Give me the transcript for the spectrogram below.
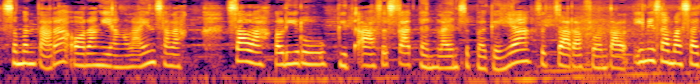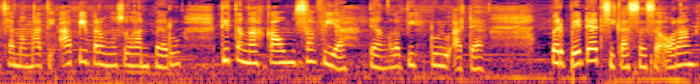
Sementara orang yang lain salah salah, keliru, bid'ah, sesat dan lain sebagainya secara frontal. Ini sama saja memati api permusuhan baru di tengah kaum Safiyah yang lebih dulu ada. Berbeda jika seseorang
